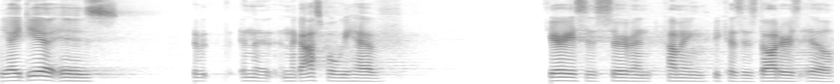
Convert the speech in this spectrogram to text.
the idea is in the, in the gospel, we have Jairus' servant coming because his daughter is ill,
